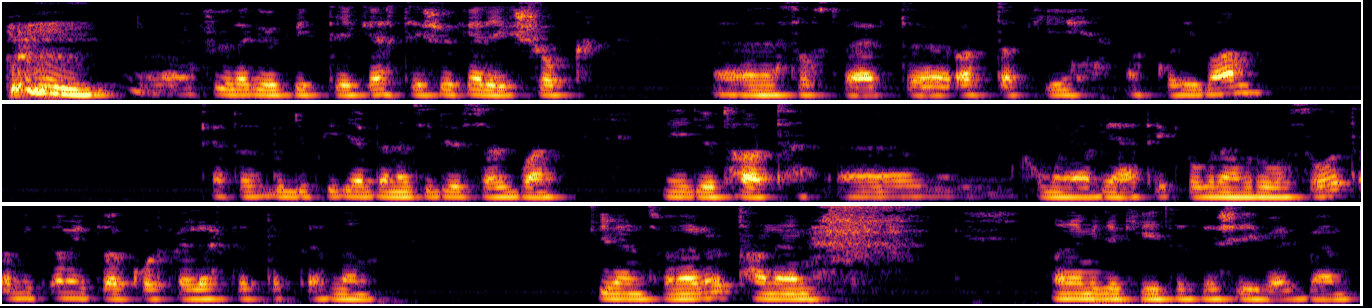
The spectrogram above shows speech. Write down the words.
főleg ők vitték ezt, és ők elég sok szoftvert adtak ki akkoriban. Tehát az mondjuk így ebben az időszakban 4-5-6 komolyabb játékprogramról szólt, amit, amit akkor fejlesztettek, tehát nem 90 előtt, hanem, hanem így a 2000-es években.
